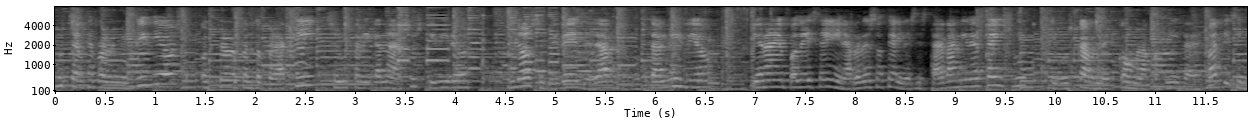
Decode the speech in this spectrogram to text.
Muchas gracias por vídeos, os espero pronto por aquí, si os gusta mi canal suscribiros, no os olvidéis de dar me gusta al vídeo. Y ahora me podéis seguir en las redes sociales de Instagram y de Facebook y buscarme como la cocinita de Fati sin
